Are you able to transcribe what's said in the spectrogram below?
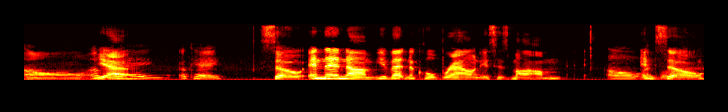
Oh, okay. Yeah. Okay. So, and then um, Yvette Nicole Brown is his mom. Oh, And so-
